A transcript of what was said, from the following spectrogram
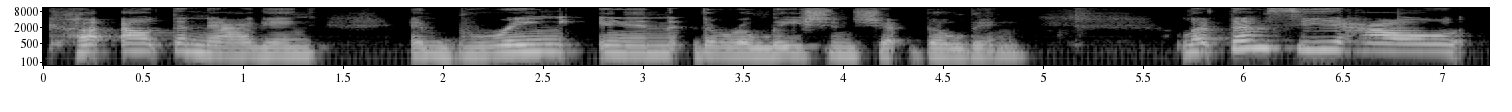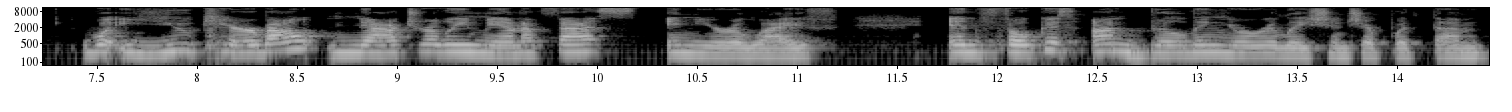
cut out the nagging, and bring in the relationship building. Let them see how what you care about naturally manifests in your life and focus on building your relationship with them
